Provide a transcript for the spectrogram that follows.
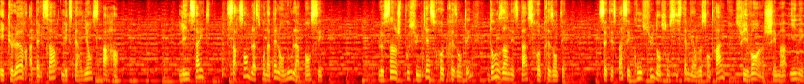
Et Keller appelle ça l'expérience AHA. L'insight, ça ressemble à ce qu'on appelle en nous la pensée. Le singe pousse une caisse représentée dans un espace représenté. Cet espace est conçu dans son système nerveux central suivant un schéma inné.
